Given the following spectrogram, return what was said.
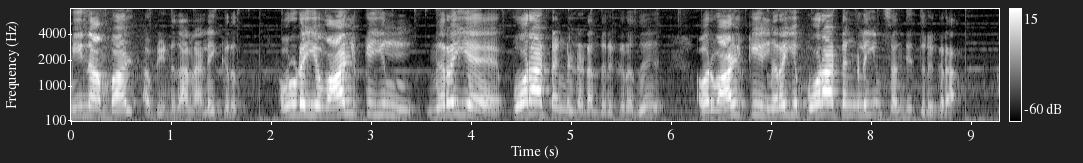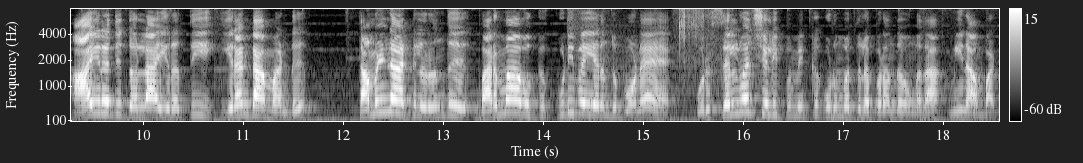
மீனாம்பாள் அப்படின்னு தான் அழைக்கிறது. அவருடைய வாழ்க்கையில் நிறைய போராட்டங்கள் நடந்திருக்கிறது. அவர் வாழ்க்கையில் நிறைய போராட்டங்களையும் சந்தித்திருக்கிறார். ஆயிரத்தி தொள்ளாயிரத்தி இரண்டாம் ஆண்டு தமிழ்நாட்டிலிருந்து பர்மாவுக்கு குடிபெயர்ந்து போன ஒரு செல்வ செழிப்பு மிக்க குடும்பத்தில் பிறந்தவங்க தான் மீனாம்பாள்.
